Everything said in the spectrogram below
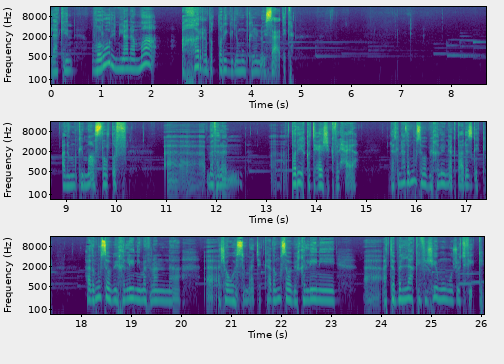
لكن ضروري إني أنا ما أخرب الطريق اللي ممكن إنه يساعدك. أنا ممكن ما أستلطف آه مثلا آه طريقة عيشك في الحياة. لكن هذا مو سبب يخليني أقطع رزقك. هذا مو سبب يخليني مثلا آه أشوه سمعتك. هذا مو سبب يخليني أتبلاكي في شيء مو موجود فيك.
